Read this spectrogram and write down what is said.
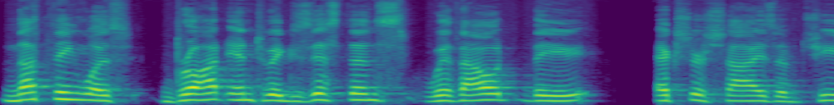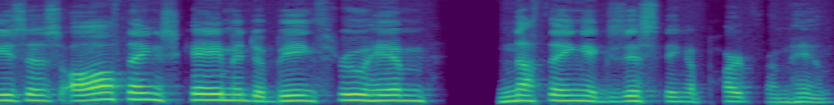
nothing was brought into existence without the exercise of Jesus. All things came into being through him, nothing existing apart from him.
